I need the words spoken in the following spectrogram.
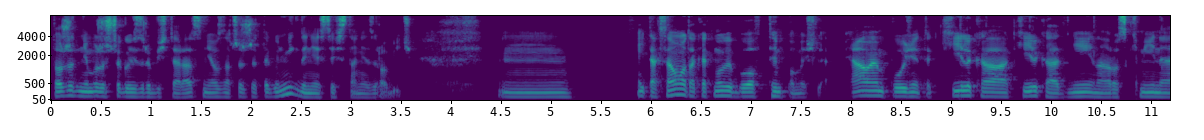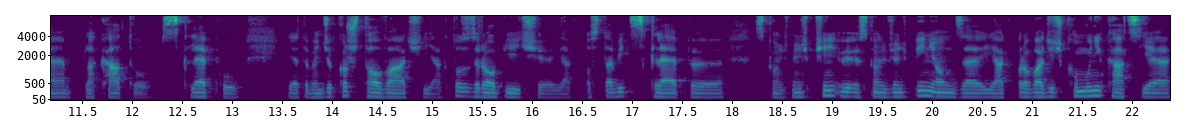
to, że nie możesz czegoś zrobić teraz, nie oznacza, że tego nigdy nie jesteś w stanie zrobić. Mm. I tak samo, tak jak mówię, było w tym pomyśle. Miałem później te kilka, kilka dni na rozkminę plakatu, sklepu, ile to będzie kosztować, jak to zrobić, jak postawić sklep, skąd wziąć, skąd wziąć pieniądze, jak prowadzić komunikację,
